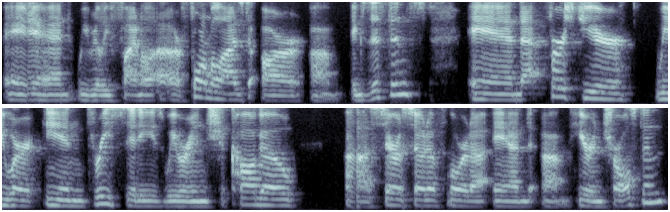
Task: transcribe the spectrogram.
And we really final or formalized our um, existence. And that first year, we were in three cities. We were in Chicago, uh, Sarasota, Florida, and um, here in Charleston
